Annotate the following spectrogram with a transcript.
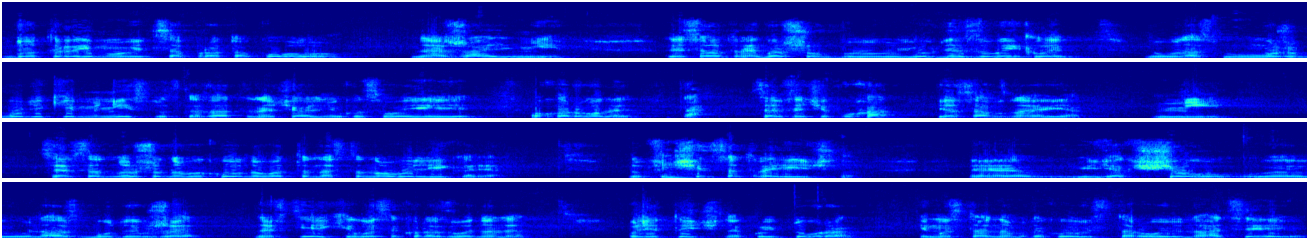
дотримуються протоколу, на жаль, ні. Для цього треба, щоб люди звикли. Ну, у нас може будь-який міністр сказати начальнику своєї охорони, так, це все чепуха, я сам знаю як. Ні. Це все одно, що не виконувати настанови лікаря. Ну, кінчиться трагічно. Е, якщо е, у нас буде вже настільки високорозвинена політична культура, і ми станемо такою старою нацією,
